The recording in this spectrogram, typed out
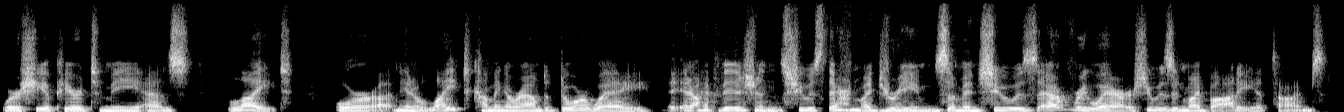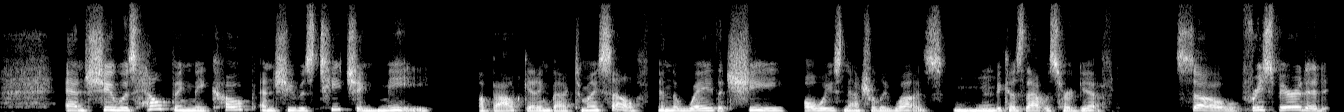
where she appeared to me as light or, uh, you know, light coming around a doorway. And I had visions. She was there in my dreams. I mean, she was everywhere. She was in my body at times. And she was helping me cope and she was teaching me about getting back to myself in the way that she always naturally was, mm-hmm. because that was her gift. So, free spirited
